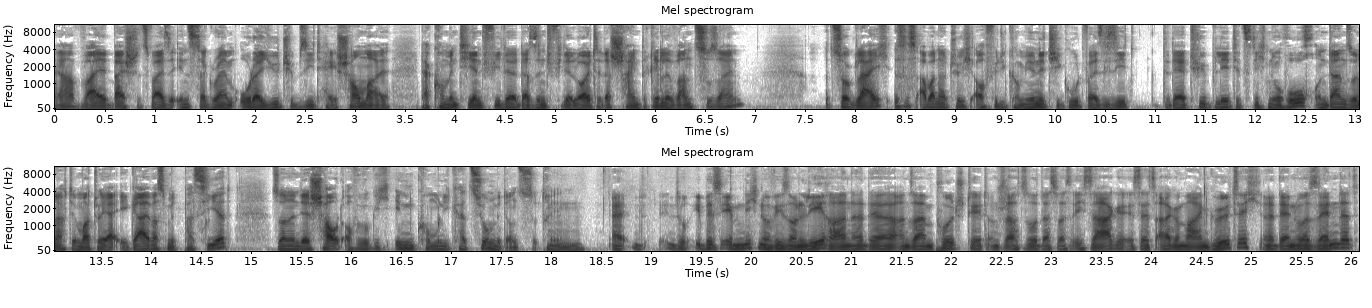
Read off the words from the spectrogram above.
Ja, weil beispielsweise Instagram oder YouTube sieht, hey, schau mal, da kommentieren viele, da sind viele Leute, das scheint relevant zu sein. Zugleich ist es aber natürlich auch für die Community gut, weil sie sieht, der Typ lädt jetzt nicht nur hoch und dann so nach dem Motto, ja, egal was mit passiert, sondern der schaut auch wirklich in Kommunikation mit uns zu treten. Mhm. Du bist eben nicht nur wie so ein Lehrer, ne, der an seinem Pult steht und sagt, so, das, was ich sage, ist jetzt allgemein gültig, ne, der nur sendet,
